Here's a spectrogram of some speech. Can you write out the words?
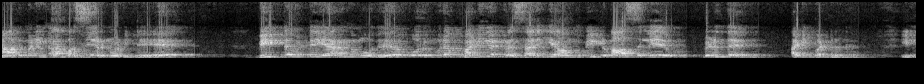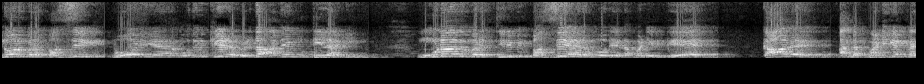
நாலு மணிக்கெல்லாம் பஸ் ஏறணும்னுட்டு வீட்டை விட்டு இறங்கும் போது ஒரு முறை படிக்கட்டுற சறுக்கி அவங்க வீட்டு வாசல்லே விழுந்து அடிபட்டிருக்கு. இன்னொரு முறை பஸ் ஓடி ஏறும் போது கீழே விழுந்து அதே முட்டியில அடி. மூணாவது முறை திரும்பி பஸ் ஏறும் போது என்ன பண்ணிருக்கு காலை அந்த படிக்கட்டுல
